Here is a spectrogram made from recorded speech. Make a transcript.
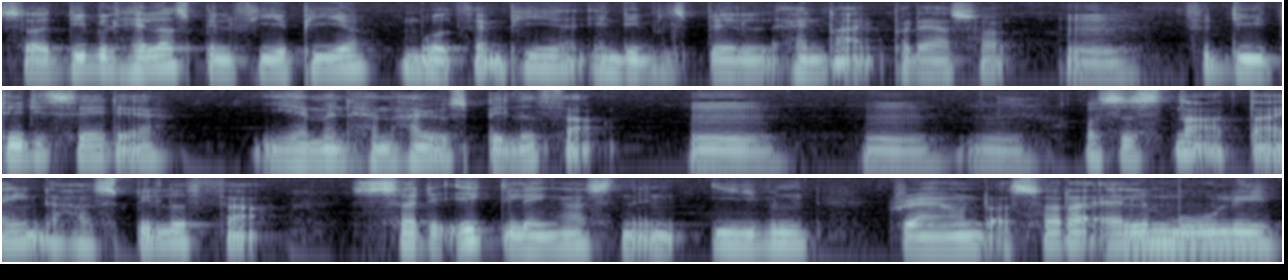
så de ville hellere spille fire piger mod fem piger, end de ville spille have en dreng på deres hold. Mm. Fordi det, de sagde, det er, jamen han har jo spillet før. Mm. Mm. Mm. Og så snart der er en, der har spillet før, så er det ikke længere sådan en even ground, og så er der alle Mm. mulige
